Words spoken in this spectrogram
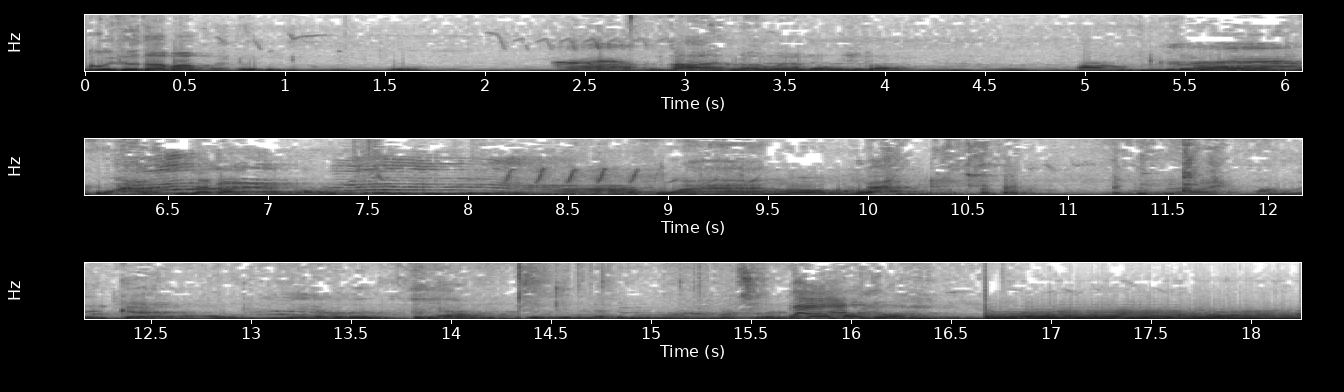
Ngửi thử thơm không? À, rồi, rồi. Wow, thử lại coi. Wow, ngon quá. Rồi, mua ăn cơm. Đó, ngồi xuống. thôi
